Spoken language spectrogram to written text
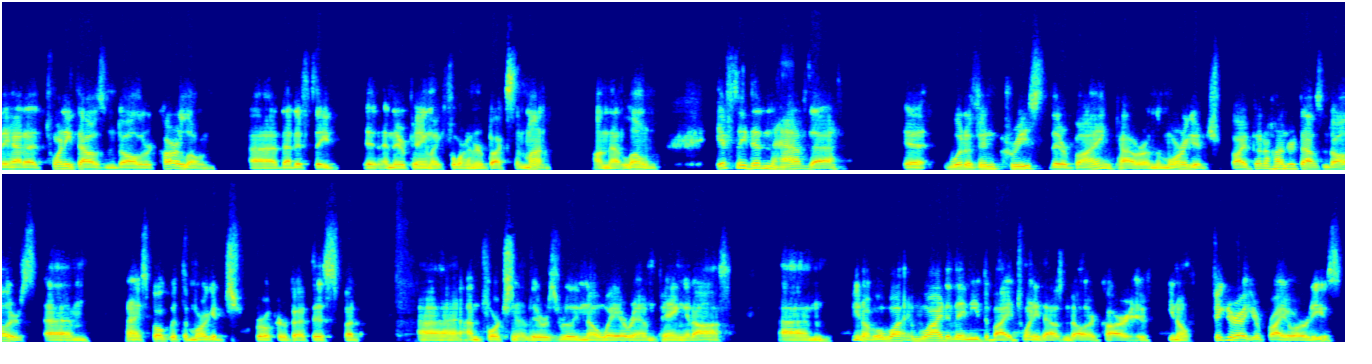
they had a twenty thousand dollar car loan uh, that if they and they were paying like 400 bucks a month on that loan. If they didn't have that, it would have increased their buying power on the mortgage by about a hundred thousand um, dollars. And I spoke with the mortgage broker about this, but uh, unfortunately, there was really no way around paying it off. Um, you know, but why why do they need to buy a twenty thousand dollar car? If you know, figure out your priorities.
